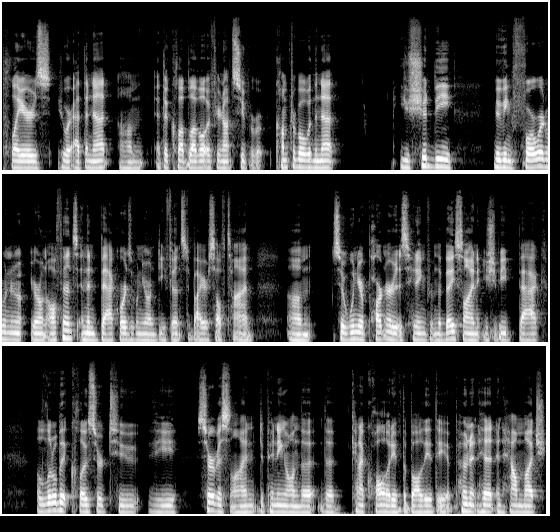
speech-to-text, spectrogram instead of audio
players who are at the net um, at the club level. If you're not super comfortable with the net, you should be moving forward when you're on offense and then backwards when you're on defense to buy yourself time. Um, so when your partner is hitting from the baseline, you should be back a little bit closer to the service line, depending on the the kind of quality of the ball that the opponent hit and how much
